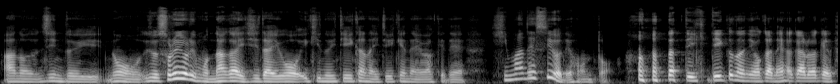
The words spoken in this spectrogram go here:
あの人類の、それよりも長い時代を生き抜いていかないといけないわけで、暇ですよね、本当 だって生きていくのにお金かかるわけで、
